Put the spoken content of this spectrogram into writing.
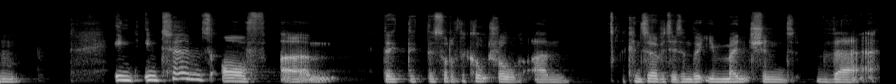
Mm. In in terms of um, the, the, the sort of the cultural um, conservatism that you mentioned there,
